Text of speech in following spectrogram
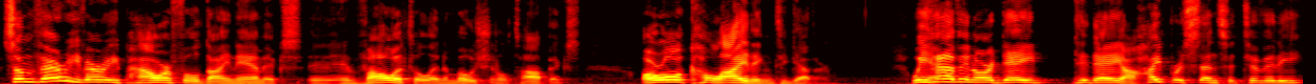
some very, very powerful dynamics, uh, volatile and emotional topics, are all colliding together. We have in our day today a hypersensitivity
